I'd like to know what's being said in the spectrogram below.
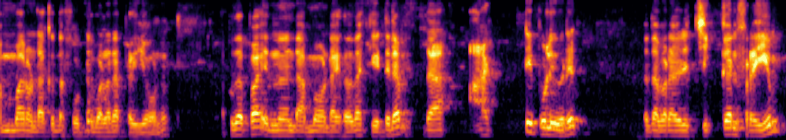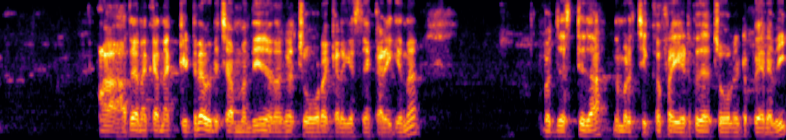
അമ്മമാരുണ്ടാക്കുന്ന ഫുഡ് വളരെ പ്രിയമാണ്. അപ്പോൾ ഇതപ്പോൾ ഇന്ന് എന്റെ അമ്മ ഉണ്ടാക്കി തന്ന കിടിലം. ഇതാ അടിപൊളി ഒരു എന്താ പറയുക ഒരു ചിക്കൻ ഫ്രൈയും അത് കണക്ക് തന്നെ കിട്ടുന്ന ഒരു ചമ്മന്തിയും അതൊക്കെ ചോറൊക്കെ ഇറങ്ങി ഞാൻ കഴിക്കുന്നത് അപ്പോൾ ജസ്റ്റ് ഇതാ നമ്മൾ ചിക്കൻ ഫ്രൈ എടുത്ത് ചോറിട്ട് പിരവി.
